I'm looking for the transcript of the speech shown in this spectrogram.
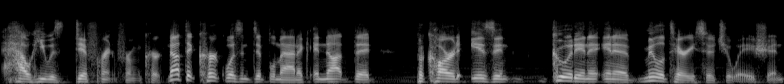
how he was different from Kirk. Not that Kirk wasn't diplomatic and not that Picard isn't good in a in a military situation.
